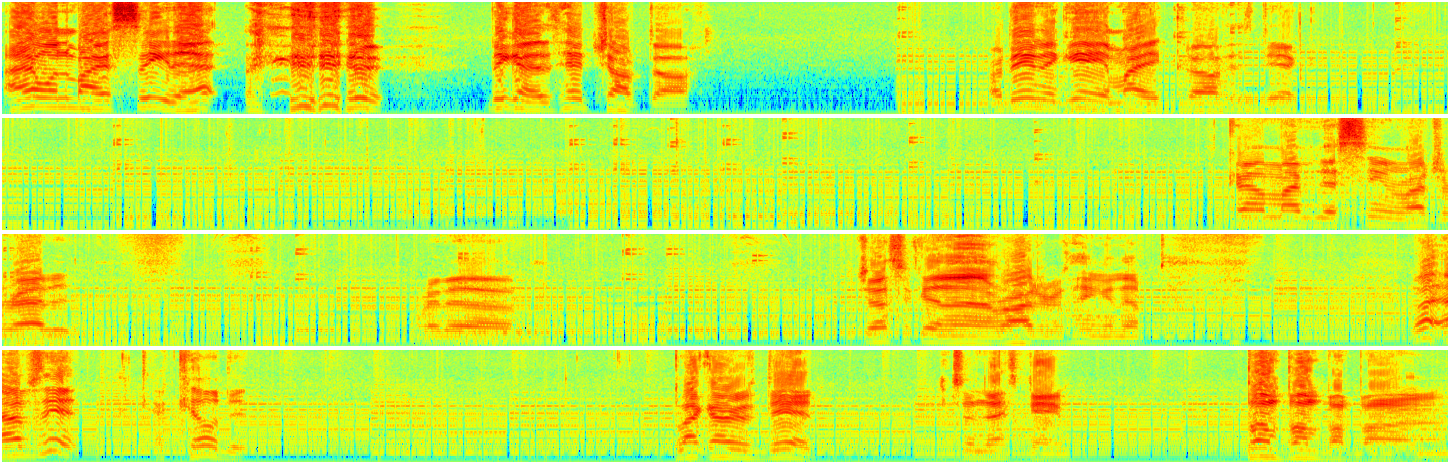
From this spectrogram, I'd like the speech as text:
I don't want anybody to see that. they got his head chopped off. Or then again, might cut off his dick. Of might that scene Roger Rabbit. Where the Jessica and uh, Roger hanging up. But that was it. I killed it. Black Iron is dead. To the next game. Bum bum bum bum.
